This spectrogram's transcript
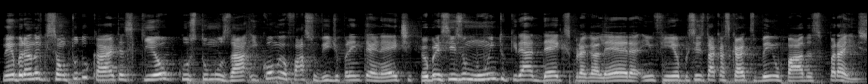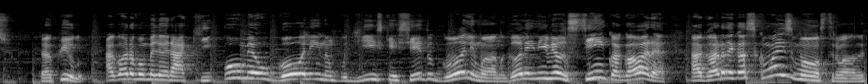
Lembrando que são tudo cartas que eu costumo usar e como eu faço vídeo pra internet, eu preciso muito criar decks pra galera, enfim, eu preciso estar com as cartas bem upadas para isso. Tranquilo? Agora eu vou melhorar aqui o meu golem, não podia esquecer do golem, mano. Golem nível 5 agora. Agora o negócio ficou mais monstro, mano.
